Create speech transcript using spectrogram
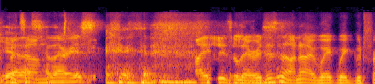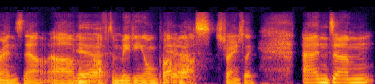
that's um, hilarious. it is hilarious, isn't it? I know we're we're good friends now um, yeah. after meeting on Clubhouse, yeah. strangely, and um,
